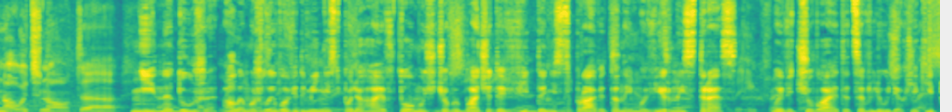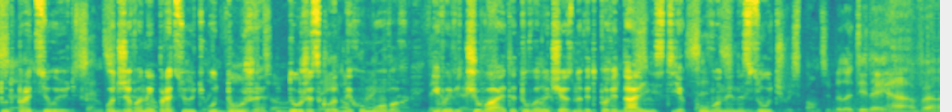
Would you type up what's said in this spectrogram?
No, it's not. Uh, Ні, не дуже. Але можливо відмінність полягає в тому, що ви бачите відданість справі та неймовірний стрес. Ви відчуваєте це в людях, які тут працюють. Отже, вони працюють у дуже дуже складних умовах, і ви відчуваєте ту величезну відповідальність, яку вони несуть. uh,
